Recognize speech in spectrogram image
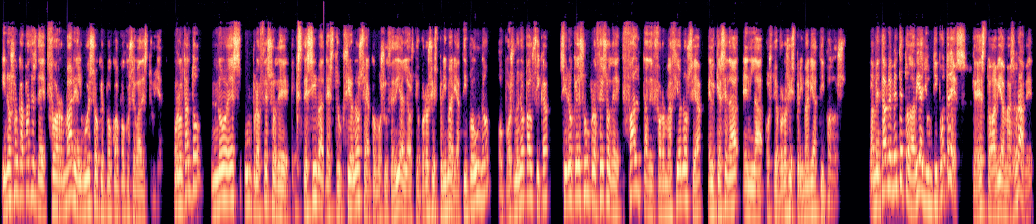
y no son capaces de formar el hueso que poco a poco se va destruyendo. Por lo tanto, no es un proceso de excesiva destrucción ósea como sucedía en la osteoporosis primaria tipo 1 o posmenopáusica, sino que es un proceso de falta de formación ósea el que se da en la osteoporosis primaria tipo 2. Lamentablemente todavía hay un tipo 3, que es todavía más grave,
